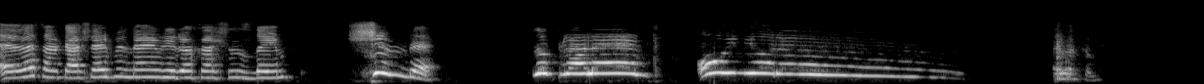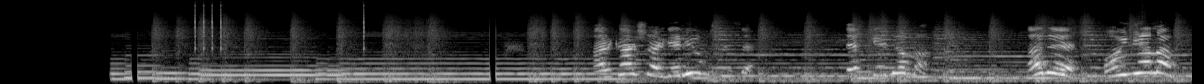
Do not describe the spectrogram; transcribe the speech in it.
Evet arkadaşlar bir video karşınızdayım. Şimdi Supraland oynuyoruz. Hadi bakalım. Arkadaşlar geliyor mu size? Ses geliyor mu? Hadi oynayalım.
